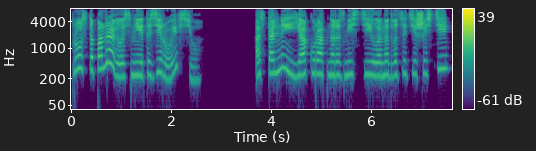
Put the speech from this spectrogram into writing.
Просто понравилось мне это зеро, и все. Остальные я аккуратно разместила на двадцати шести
